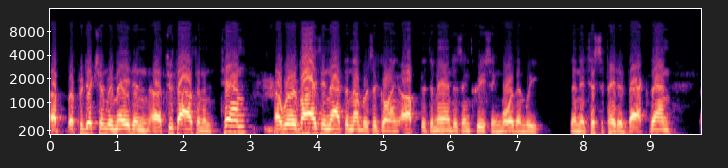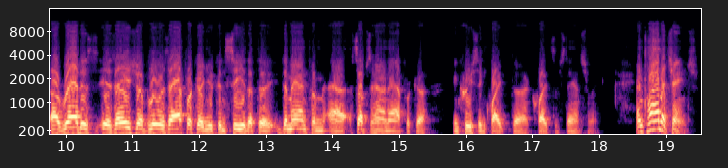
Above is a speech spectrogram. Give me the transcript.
a, a prediction we made in uh, 2010. Uh, we're revising that. The numbers are going up. The demand is increasing more than we than anticipated back then. Uh, red is, is Asia, blue is Africa, and you can see that the demand from uh, sub-Saharan Africa increasing quite, uh, quite substantially. And climate change.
